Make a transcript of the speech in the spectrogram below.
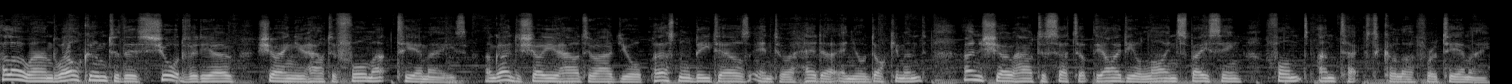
Hello and welcome to this short video showing you how to format TMAs. I'm going to show you how to add your personal details into a header in your document and show how to set up the ideal line spacing, font and text colour for a TMA.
